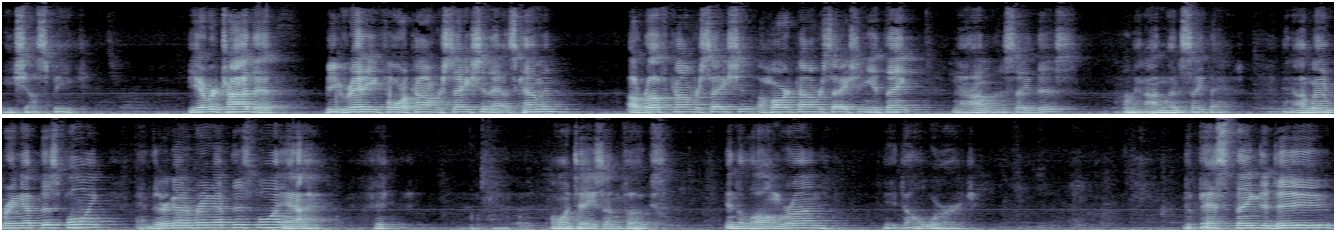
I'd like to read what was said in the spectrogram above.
he shall speak. You ever tried to be ready for a conversation that's coming? A rough conversation, a hard conversation? You think, now I'm going to say this, and I'm going to say that, and I'm going to bring up this point, and they're going to bring up this point. and I. I want to tell you something, folks. In the long run, it don't work. The best thing to do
